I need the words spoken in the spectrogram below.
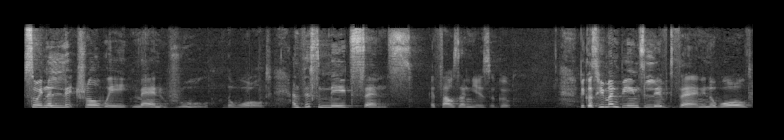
So, in a literal way, men rule the world. And this made sense a thousand years ago. Because human beings lived then in a world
